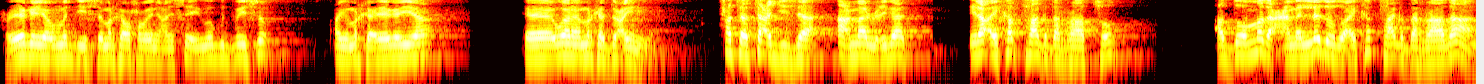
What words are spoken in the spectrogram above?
Wuxuu eegayaa ummaddiisa marka waxa weye yani si ay uga gudbayso ayuu markaa eegayaa waana markaa ducaynaya. Xataa tacjiza acmaalu lcibaad ilaa ay ka taag darraato addoommada camalladoodu ay ka taag darraadaan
